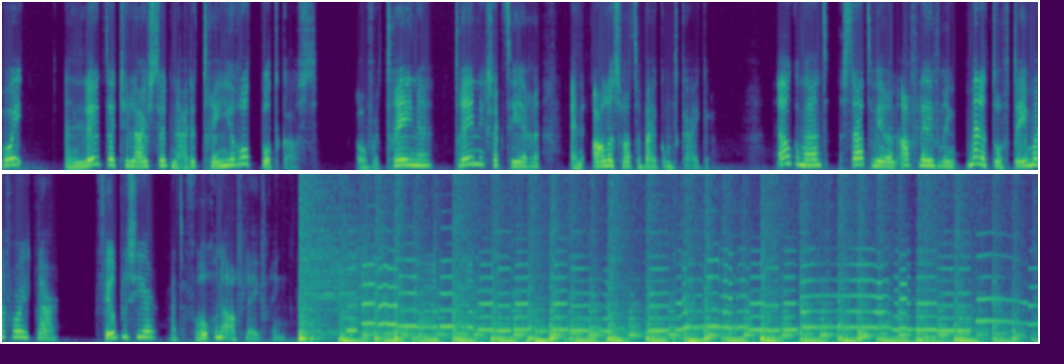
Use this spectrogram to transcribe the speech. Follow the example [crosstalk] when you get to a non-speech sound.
Hoi en leuk dat je luistert naar de Train Je Rot podcast. Over trainen, trainingsacteren en alles wat erbij komt kijken. Elke maand staat er weer een aflevering met een tof thema voor je klaar. Veel plezier met de volgende aflevering.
